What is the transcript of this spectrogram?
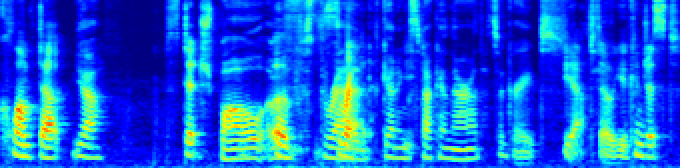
clumped up Yeah. stitch Ball of, Of thread, thread. getting stuck in there. That's a great. Yeah, so you can just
